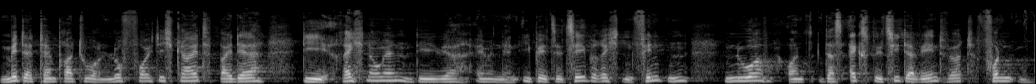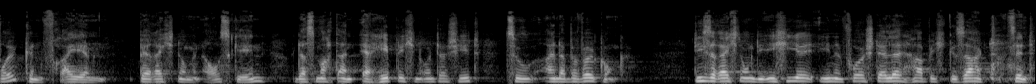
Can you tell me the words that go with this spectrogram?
mit der Temperatur und Luftfeuchtigkeit, bei der die Rechnungen, die wir in den IPCC-Berichten finden, nur, und das explizit erwähnt wird, von wolkenfreien Berechnungen ausgehen. Das macht einen erheblichen Unterschied zu einer Bewölkung. Diese Rechnungen, die ich hier Ihnen vorstelle, habe ich gesagt, sind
